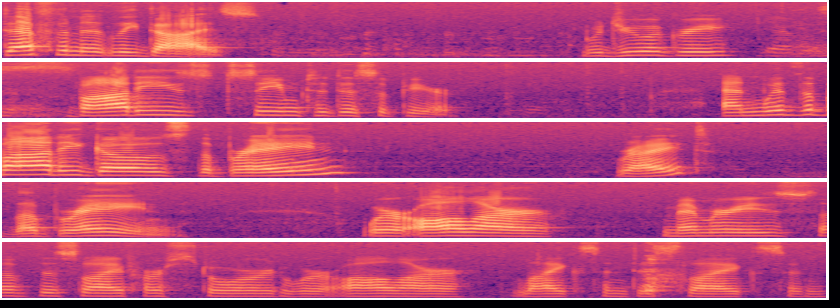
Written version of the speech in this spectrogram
definitely dies. Would you agree? Yes. Bodies seem to disappear. And with the body goes the brain, right? The brain where all our memories of this life are stored, where all our likes and dislikes and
